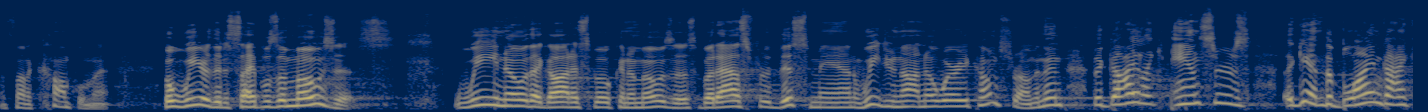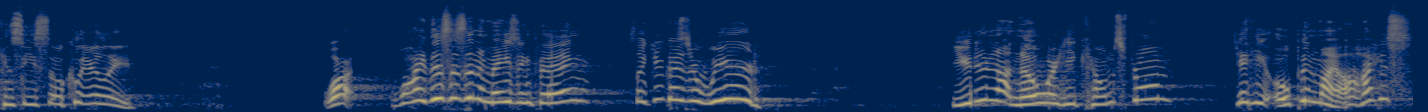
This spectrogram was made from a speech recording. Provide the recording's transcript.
That's not a compliment. But we are the disciples of Moses. We know that God has spoken to Moses, but as for this man, we do not know where he comes from. And then the guy like answers again, the blind guy can see so clearly. Why, why this is an amazing thing? It's like you guys are weird. You do not know where he comes from, yet he opened my eyes.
